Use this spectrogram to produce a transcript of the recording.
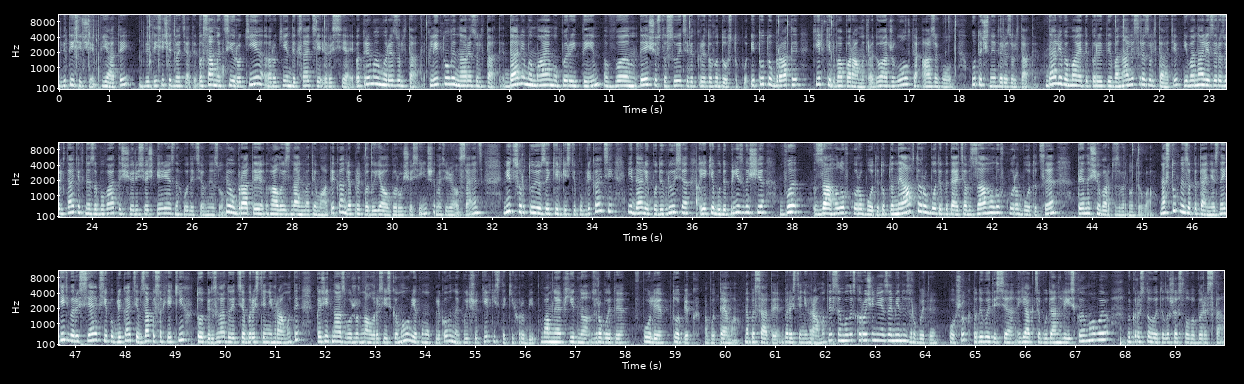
2005-2020, бо саме ці роки, роки індексації RSCI. Отримуємо результати. Клікнули на результати. Далі ми маємо перейти в те, що стосується відкритого доступу. І тут обрати тільки два параметри до AgeGold та AzeGold. Уточнити результати. Далі ви маєте перейти в аналіз результатів, і в аналізі результатів не забувати, що Research Area знаходиться внизу. І обрати галузь знань математика. Для прикладу, я оберу щось інше, Material Science, відсортую за кількістю публікацій і далі подивлюся, яке буде прізвище в заголовку роботи. Тобто не автор роботи питається, а в заголовку роботи. Це те, на що варто звернути увагу. Наступне запитання: знайдіть в RSCI всі публікації, в записах яких топік згадується берестяні грамоти. Кажіть назву журналу російської мови, в якому опубліковано найбільшу кількість таких робіт. Вам необхідно зробити в полі топік або тема, написати берестяні грамоти, символи скорочення і заміни, зробити. Пошук, подивитися, як це буде англійською мовою, використовувати лише слово береста,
